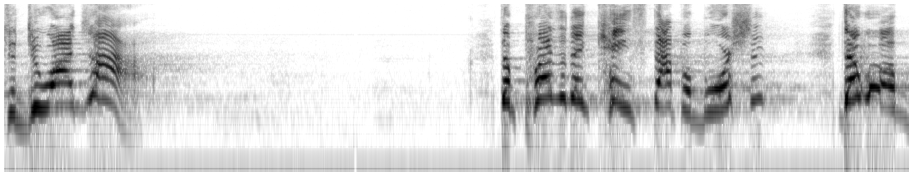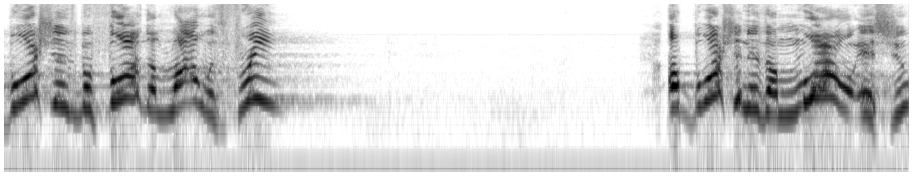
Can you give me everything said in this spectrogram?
to do our job. The president can't stop abortion. There were abortions before the law was free. Abortion is a moral issue,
